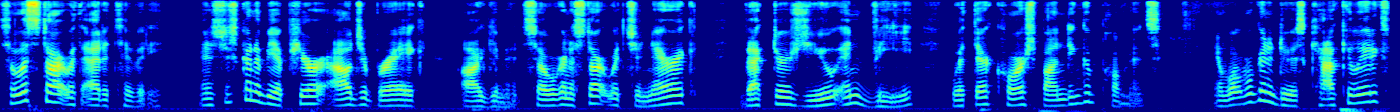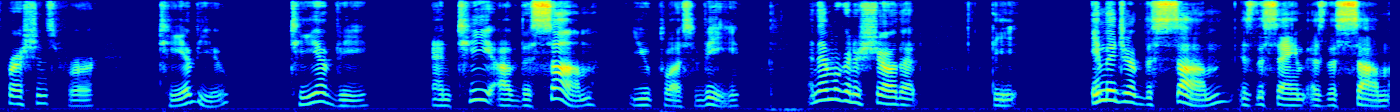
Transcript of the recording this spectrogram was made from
So let's start with additivity. And it's just going to be a pure algebraic argument. So we're going to start with generic vectors u and v with their corresponding components. And what we're going to do is calculate expressions for t of u, t of v, and t of the sum u plus v. And then we're going to show that the image of the sum is the same as the sum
